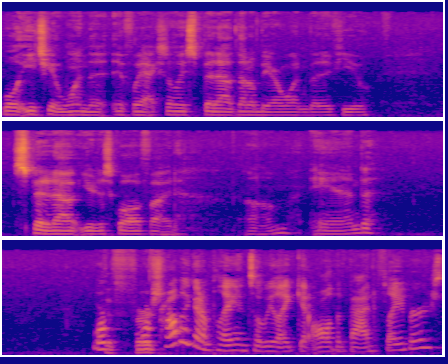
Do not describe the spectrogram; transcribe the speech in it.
We'll each get one that if we accidentally spit out, that'll be our one. But if you spit it out, you're disqualified. Um, and We're, we're probably gonna play until we like get all the bad flavors.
